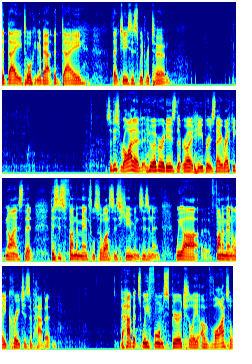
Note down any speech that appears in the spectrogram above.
The day, talking about the day that Jesus would return. So, this writer, whoever it is that wrote Hebrews, they recognize that this is fundamental to us as humans, isn't it? We are fundamentally creatures of habit. The habits we form spiritually are vital,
